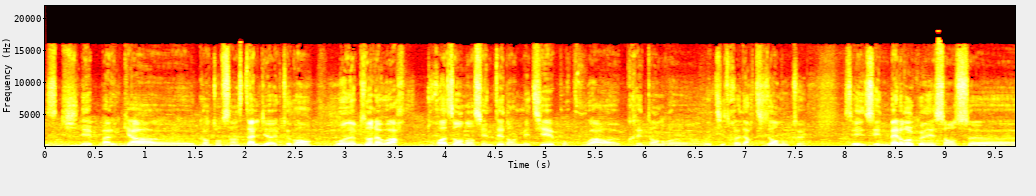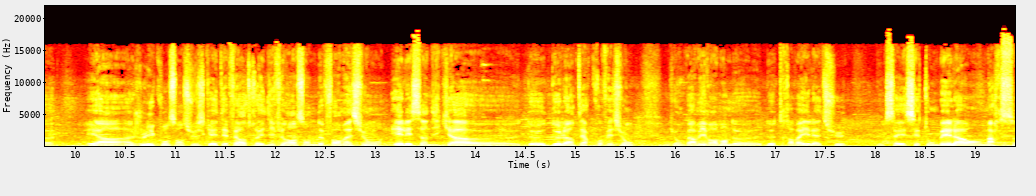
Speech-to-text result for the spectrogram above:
ce qui n'est pas le cas euh, quand on s'installe directement, où on a besoin d'avoir ans d'ancienneté dans le métier pour pouvoir euh, prétendre euh, au titre d'artisan. Donc euh, c'est une belle reconnaissance et un, joli consensus qui a été fait entre les différents centres de formation et les syndicats de, l'interprofession qui ont permis vraiment de, travailler là-dessus. Donc c'est tombé là en mars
